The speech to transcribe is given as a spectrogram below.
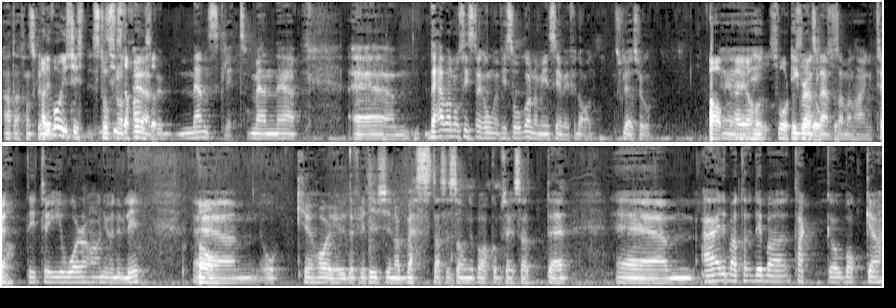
Att, att han skulle ja, det var ju sist, stå för något chansen. övermänskligt. Men eh, eh, det här var nog sista gången vi såg honom i en semifinal, skulle jag tro. Ja, eh, jag har svårt att I, Grand Slam-sammanhang. 33 år har han ju hunnit bli. Ja. Ehm, och har ju definitivt sina bästa säsonger bakom sig. Så att... Eh, nej, det är bara, det är bara tacka och bocka.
